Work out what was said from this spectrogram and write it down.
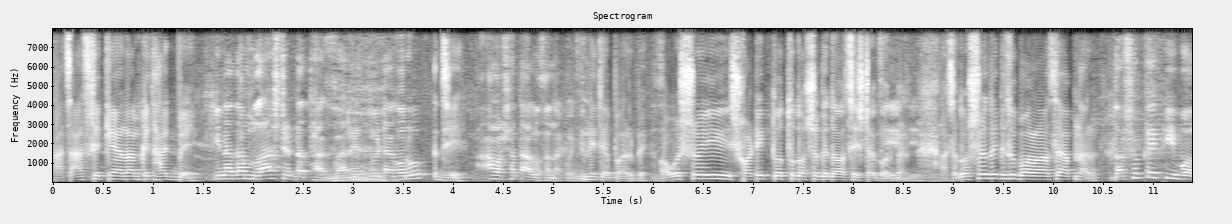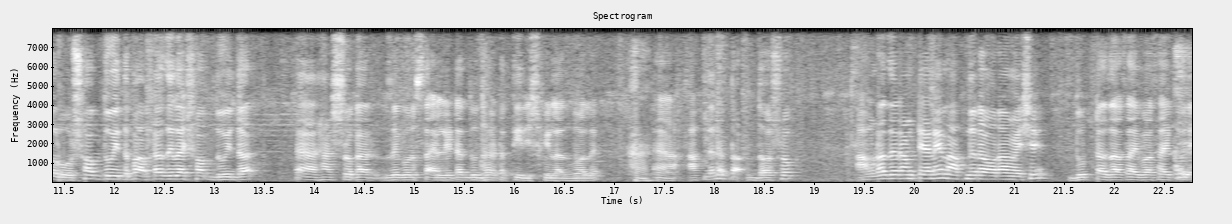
আচ্ছা আজকে কিনা দাম কি থাকবে? কিনা দাম লাস্টেরটা থাকবে। আর দুইটা গরু জি। আমার সাথে আলোচনা করে নিতে পারবে। অবশ্যই সঠিক তথ্য দর্শককে দেওয়ার চেষ্টা করবেন। আচ্ছা দর্শকদের কিছু বলার আছে আপনার? দর্শককে কি বলব? সব দুই দাঁত পাবনা জেলায় সব দুই দাঁত হাস্যকার যে গরু চার লিটার দুধ হয় ওটা তিরিশ প্লাস বলে। হ্যাঁ। আপনারা দর্শক আমরা যেরকম ট্যানেল আপনারা ওরাম এসে দুধটা যাচাই বাছাই করে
